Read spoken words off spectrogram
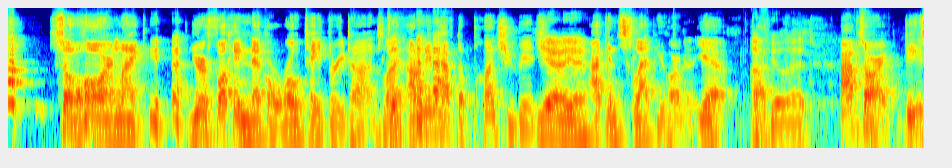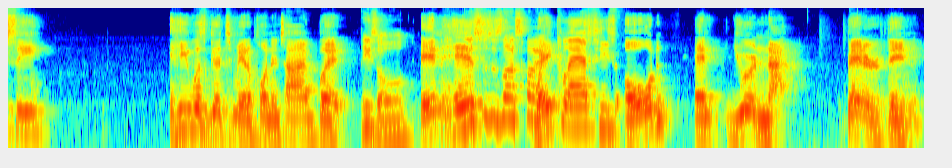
so hard, like Yeah. your fucking neck will rotate three times. Like I don't even have to punch you, bitch. yeah, yeah, I can slap you harder. Yeah, I uh, feel that. I'm sorry, DC. He was good to me at a point in time, but He's old. in his This is his last fight. weight class, he's old, and you're not better than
